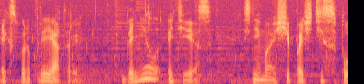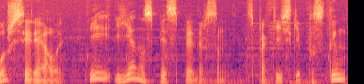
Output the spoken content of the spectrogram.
«Экспроприаторы» Даниэл Этиэс – снимающий почти сплошь сериалы, и Янус Пес Педерсон с практически пустым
